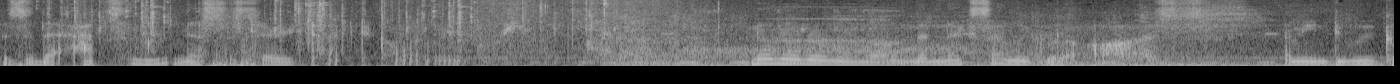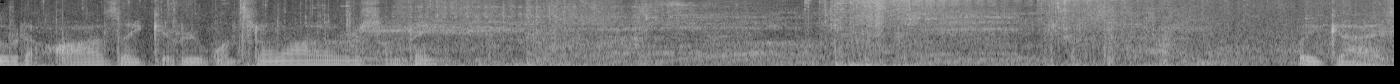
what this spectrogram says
This is the absolute necessary time to call our reinforcements. No, no, no, no, no, the next time we go to Oz, I mean, do we go to Oz like every once in a while or something? Wait, guys.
